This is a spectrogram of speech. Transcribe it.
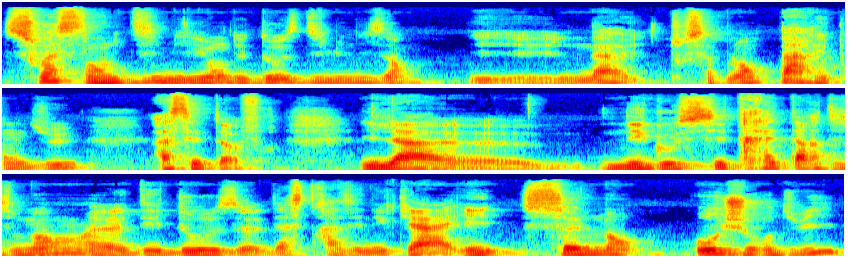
70 millions de doses d'immunisants. Il n'a tout simplement pas répondu à cette offre. Il a euh, négocié très tardivement euh, des doses d'AstraZeneca et seulement aujourd'hui,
